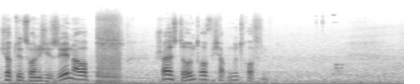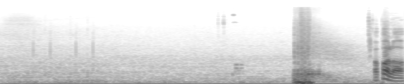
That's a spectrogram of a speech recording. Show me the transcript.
Ich habe den zwar nicht gesehen, aber pff, scheiß der Hund drauf, ich habe ihn getroffen. Hoppala.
